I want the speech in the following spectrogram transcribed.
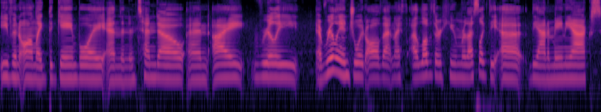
even on like the Game Boy and the Nintendo. And I really I really enjoyed all of that, and I I love their humor. That's like the uh, the Animaniacs,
